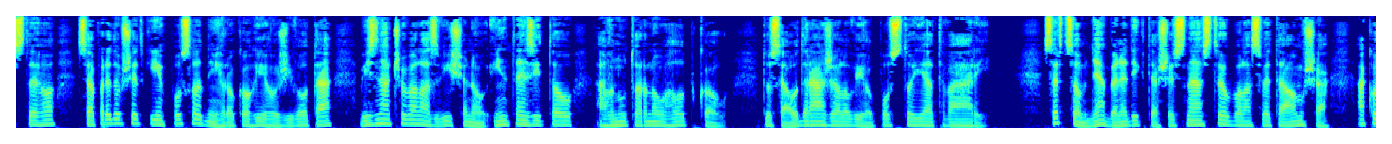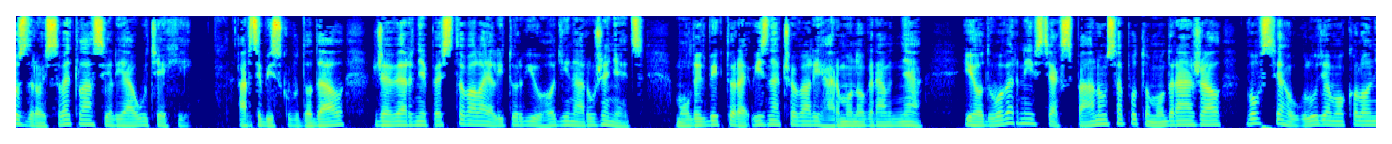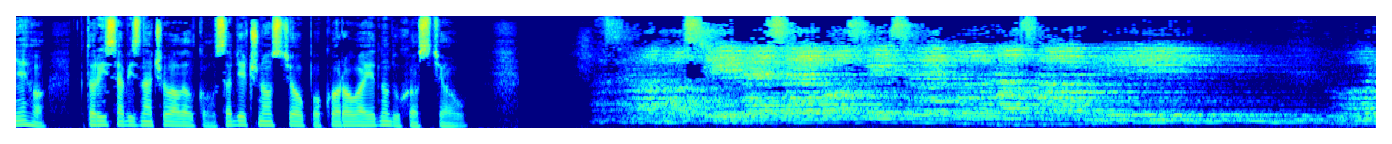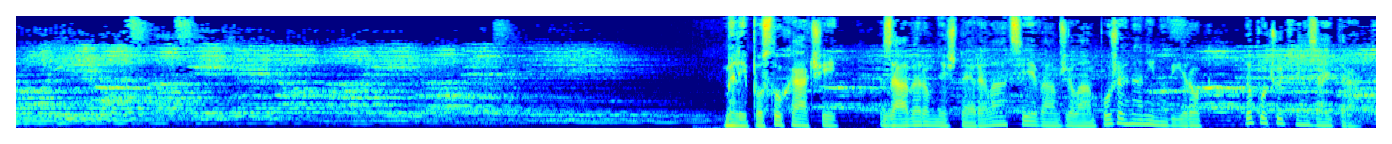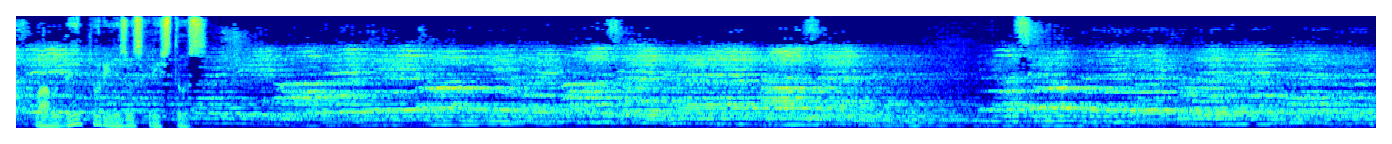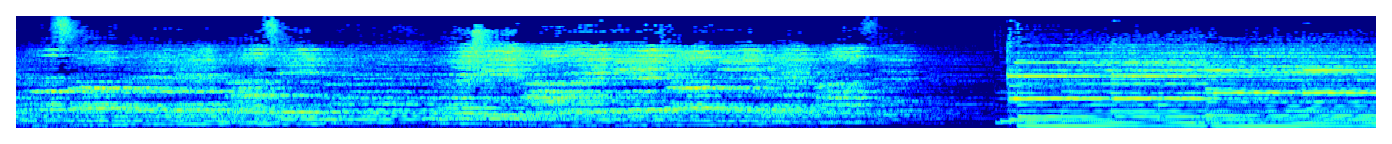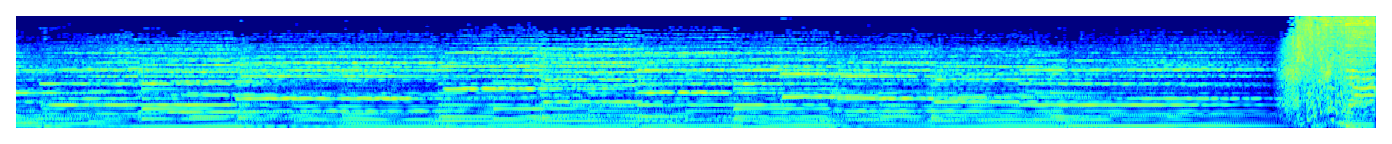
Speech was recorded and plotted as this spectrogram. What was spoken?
sa predovšetkým v posledných rokoch jeho života vyznačovala zvýšenou intenzitou a vnútornou hĺbkou. To sa odrážalo v jeho postoji a tvári. Srdcom dňa Benedikta XVI. bola Sveta Omša ako zdroj svetla, sily a útechy. Arcibiskup dodal, že verne pestoval aj liturgiu hodina ruženec, modlitby, ktoré vyznačovali harmonogram dňa, jeho dôverný vzťah s pánom sa potom odrážal vo vzťahu k ľuďom okolo neho, ktorý sa vyznačoval veľkou srdečnosťou, pokorou a jednoduchosťou. Milí poslucháči, záverom dnešnej relácie vám želám požehnaný nový rok do počutia zajtra. Laudetur Jezus Christus.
